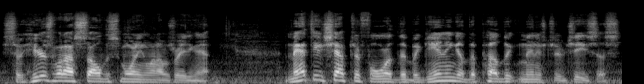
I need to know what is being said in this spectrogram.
So here's what I saw this morning when I was reading that. Matthew chapter 4, the beginning of the public ministry of Jesus.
